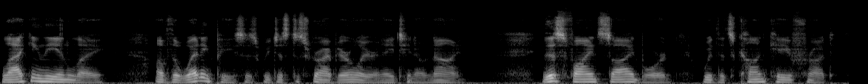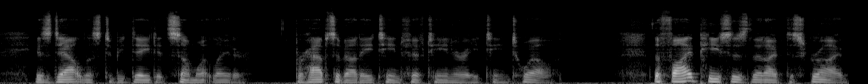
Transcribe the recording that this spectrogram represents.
Lacking the inlay of the wedding pieces we just described earlier in 1809. This fine sideboard, with its concave front, is doubtless to be dated somewhat later, perhaps about 1815 or 1812. The five pieces that I've described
